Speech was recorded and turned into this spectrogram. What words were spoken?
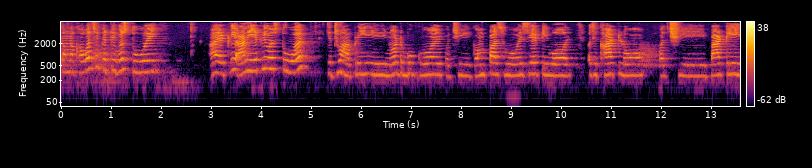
તમને ખબર છે કેટલી વસ્તુ હોય? આ એટલી, આની એટલી વસ્તુ હોય કે જો આપણી નોટબુક હોય, પછી કંપાસ હોય સેટી હોય, પછી ખાટલો, પછી પાટી,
